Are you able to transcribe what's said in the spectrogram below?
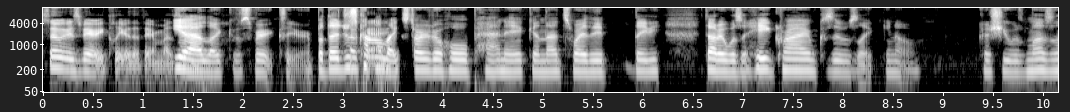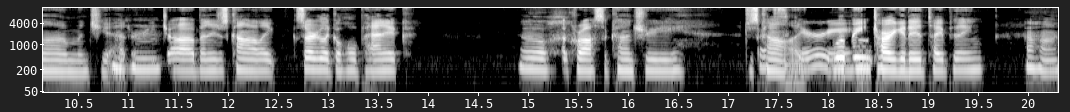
So it was very clear that they're Muslim. Yeah, like it was very clear. But that just kind of like started a whole panic, and that's why they they thought it was a hate crime because it was like you know because she was Muslim and she had her Mhm. hijab, and it just kind of like started like a whole panic Ugh. across the country. Just kind of like we're being targeted type thing. Uh huh.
